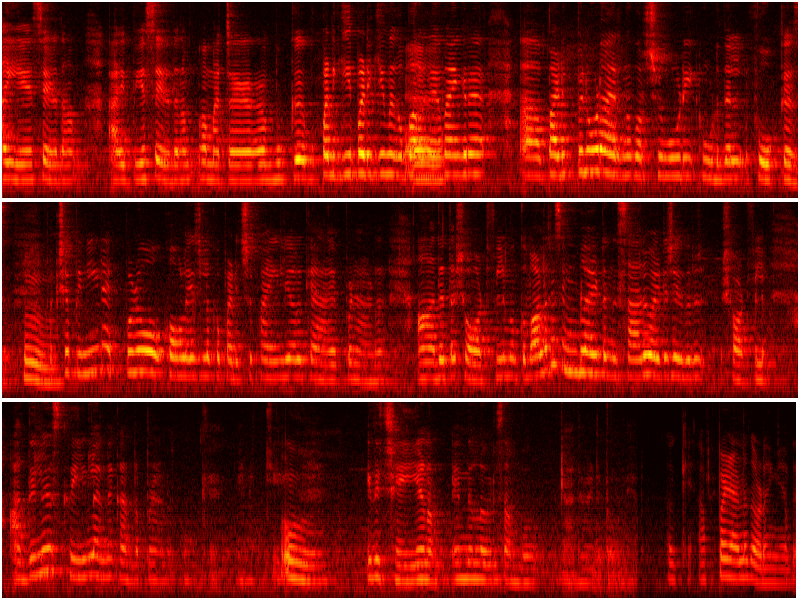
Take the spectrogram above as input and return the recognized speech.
ഐ എ എസ് എഴുതണം ഐ പി എസ് എഴുതണം മറ്റേ ബുക്ക് പഠിക്കി പഠിക്കുന്നൊക്കെ പറഞ്ഞ് ഭയങ്കര പഠിപ്പിനോടായിരുന്നു കുറച്ചും കൂടി കൂടുതൽ ഫോക്കസ് പക്ഷെ പിന്നീട് എപ്പോഴോ കോളേജിലൊക്കെ പഠിച്ച് ഫൈനൽ ഇയർ ഒക്കെ ആയപ്പോഴാണ് ആദ്യത്തെ ഷോർട്ട് ഫിലിം ഒക്കെ വളരെ സിമ്പിളായിട്ട് നിസ്സാരമായിട്ട് ചെയ്തൊരു ഷോർട്ട് ഫിലിം അതിൽ സ്ക്രീനിൽ എന്നെ കണ്ടപ്പോഴാണ് ഓക്കെ എനിക്ക് ഇത് ചെയ്യണം എന്നുള്ള ഒരു സംഭവം ആദ്യമായിട്ട് തോന്നിയത്. ഓക്കെ അപ്പോഴാണ് തുടങ്ങിയത്.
